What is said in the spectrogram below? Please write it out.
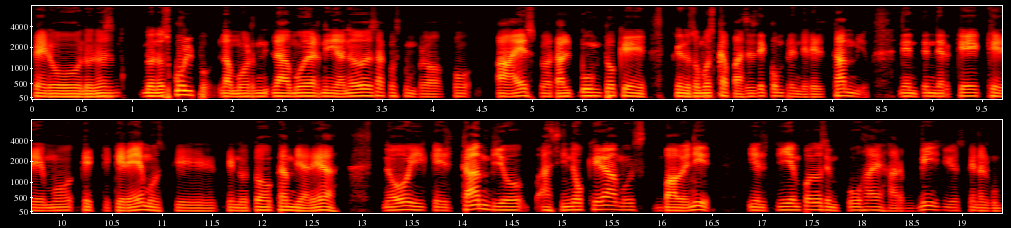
pero no nos, no nos culpo. La, la modernidad nos acostumbró co- a esto, a tal punto que, que no somos capaces de comprender el cambio, de entender que queremos, que, que queremos, que, que no todo cambiará, ¿no? Y que el cambio, así no queramos, va a venir y el tiempo nos empuja a dejar vicios que en algún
